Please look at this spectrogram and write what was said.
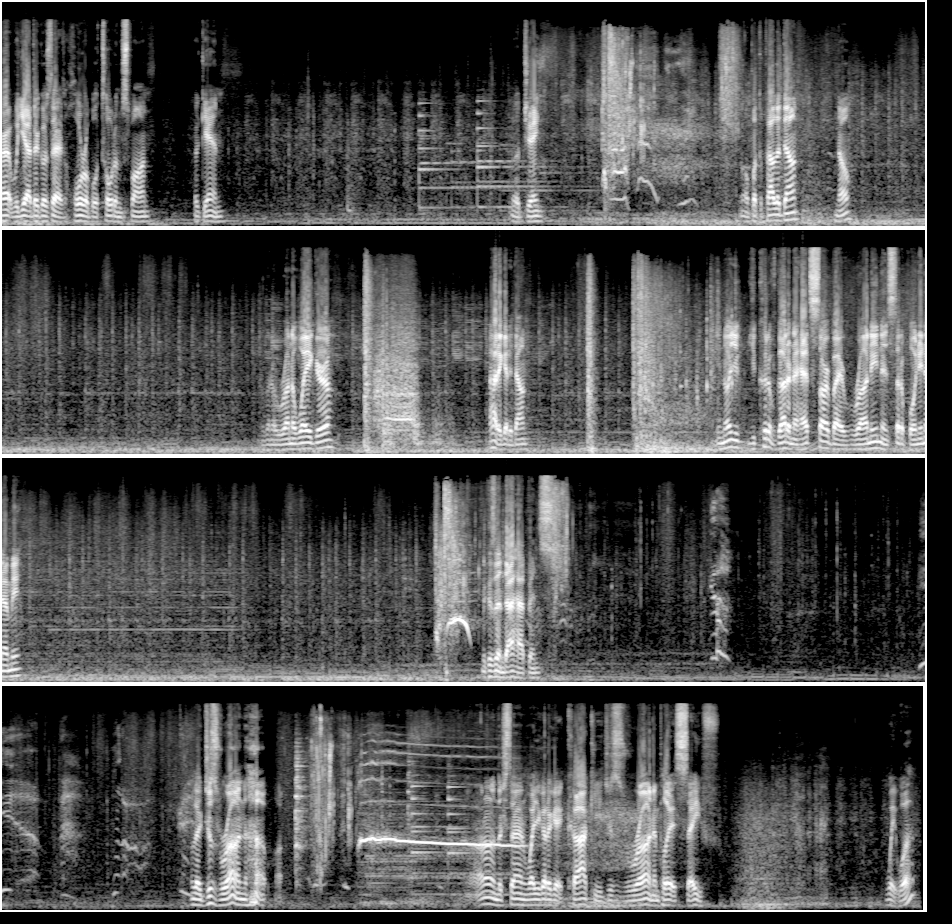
Alright, well yeah, there goes that horrible totem spawn. Again. Hello, Jane. You wanna put the pallet down? No? We're gonna run away, girl. I had to get it down. You know, you, you could have gotten a head start by running instead of pointing at me. Because then that happens. Like, just run. I don't understand why you gotta get cocky. Just run and play it safe. Wait, what?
